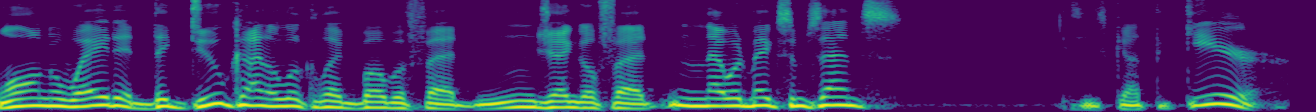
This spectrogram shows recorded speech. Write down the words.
long awaited. They do kind of look like Boba Fett and Jango Fett, and that would make some sense because he's got the gear.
